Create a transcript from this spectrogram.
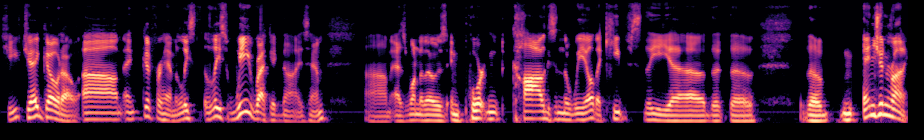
Chief Jay Goto, um, and good for him. At least, at least we recognize him um, as one of those important cogs in the wheel that keeps the uh, the the the engine running.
